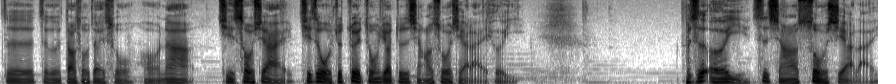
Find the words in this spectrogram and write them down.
这这个到时候再说哦。那其实瘦下来，其实我觉得最重要就是想要瘦下来而已，不是而已，是想要瘦下来，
